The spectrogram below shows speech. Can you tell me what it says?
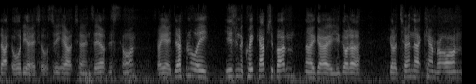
that audio so we'll see how it turns out this time. So yeah definitely using the quick capture button no go you gotta you got to turn that camera on,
